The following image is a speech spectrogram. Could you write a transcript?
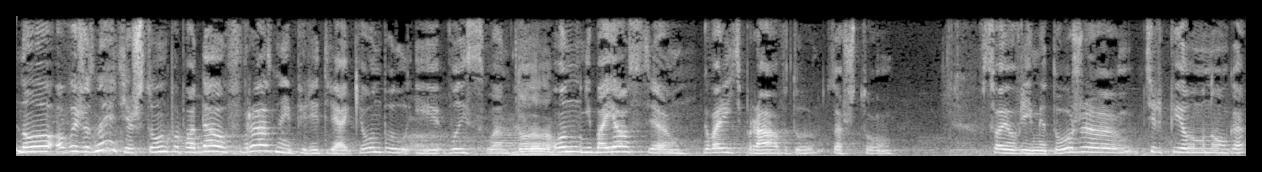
Но вы же знаете, что он попадал в разные передряги. Он был и выслан. Да, да, да. Он не боялся говорить правду, за что в свое время тоже терпел много.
